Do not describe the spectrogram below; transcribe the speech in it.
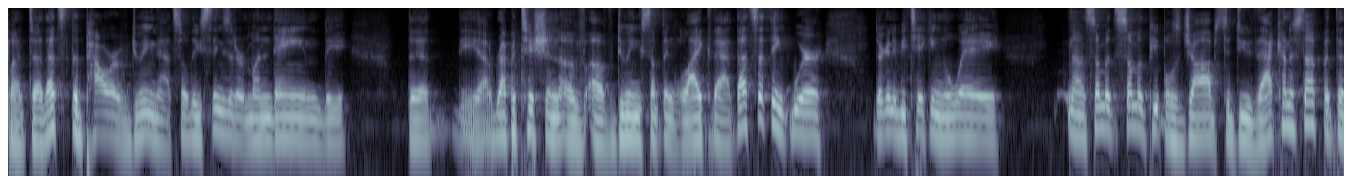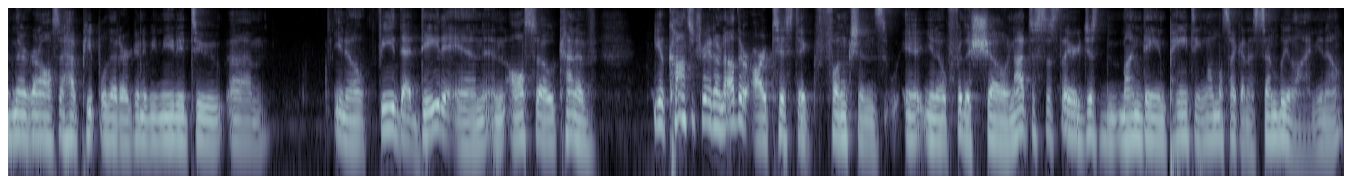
But uh, that's the power of doing that. So these things that are mundane, the the the uh, repetition of of doing something like that. That's I think where they're going to be taking away some of some of people's jobs to do that kind of stuff. But then they're going to also have people that are going to be needed to um, you know feed that data in and also kind of you know concentrate on other artistic functions eh, you know for the show not just they're just mundane painting almost like an assembly line you know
